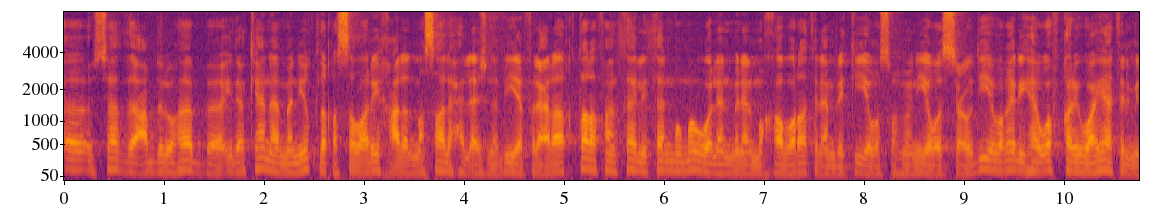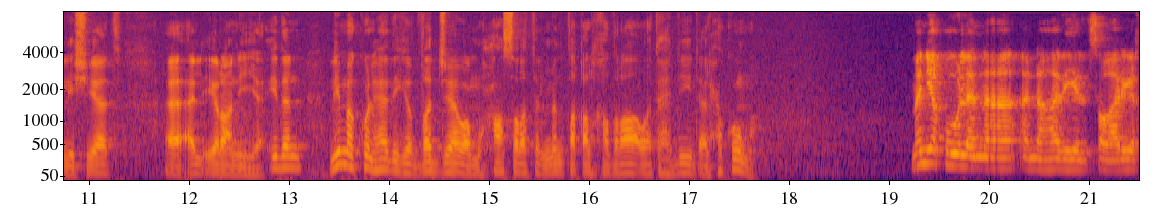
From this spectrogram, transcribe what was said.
أستاذ عبد الوهاب إذا كان من يطلق الصواريخ على المصالح الأجنبية في العراق طرفا ثالثا ممولا من المخابرات الأمريكية والصهيونية والسعودية وغيرها وفق روايات الميليشيات الإيرانية. إذا لما كل هذه الضجة ومحاصرة المنطقة الخضراء وتهديد الحكومة؟ من يقول أن أن هذه الصواريخ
